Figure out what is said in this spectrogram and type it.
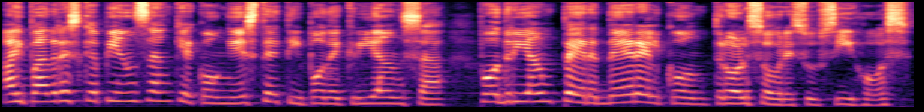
Hay padres que piensan que con este tipo de crianza podrían perder el control sobre sus hijos.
